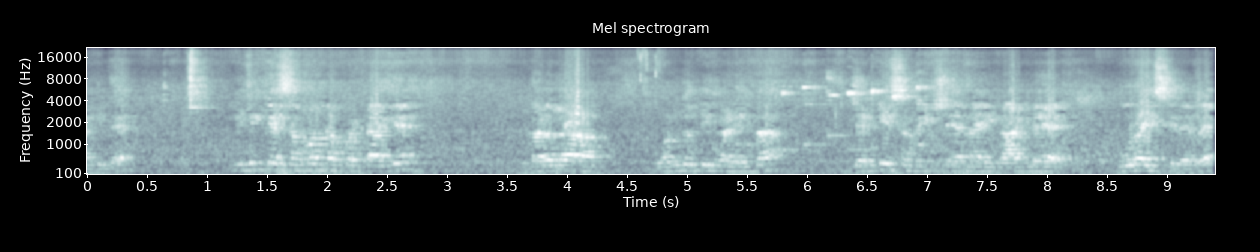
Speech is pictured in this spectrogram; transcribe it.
ಆಗಿದೆ ಇದಕ್ಕೆ ಸಂಬಂಧಪಟ್ಟ ಹಾಗೆ ಕಳೆದ ಒಂದು ತಿಂಗಳಿಂದ ಜಂಟಿ ಸಮೀಕ್ಷೆಯನ್ನ ಈಗಾಗಲೇ ಪೂರೈಸಿದ್ದೇವೆ.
